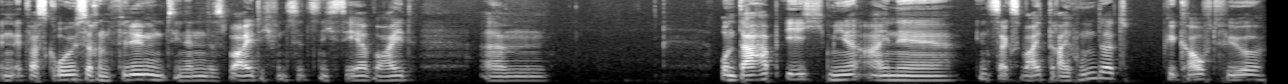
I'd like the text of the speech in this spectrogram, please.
einen etwas größeren Film. Sie nennen das weit. Ich finde es jetzt nicht sehr weit. Ähm, und da habe ich mir eine Instax Wide 300 gekauft für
